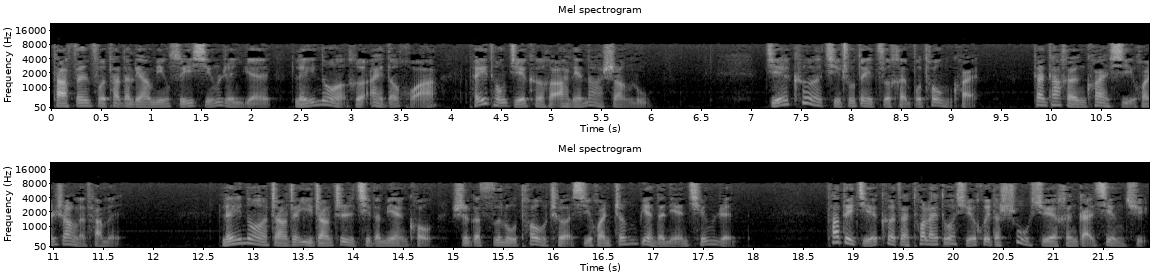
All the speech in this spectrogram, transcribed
他吩咐他的两名随行人员雷诺和爱德华陪同杰克和阿莲娜上路。杰克起初对此很不痛快，但他很快喜欢上了他们。雷诺长着一张稚气的面孔，是个思路透彻、喜欢争辩的年轻人。他对杰克在托莱多学会的数学很感兴趣，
